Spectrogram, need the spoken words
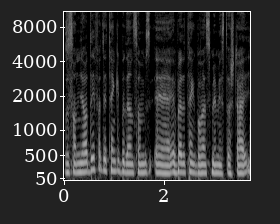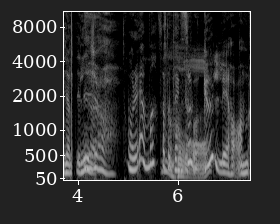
Och så sa han, ja det är för att jag tänker på den som, eh, jag började tänka på vem som är min största hjälte i livet. Ja, Då var det Emma, satt och tänkte på. så gullig Hans.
